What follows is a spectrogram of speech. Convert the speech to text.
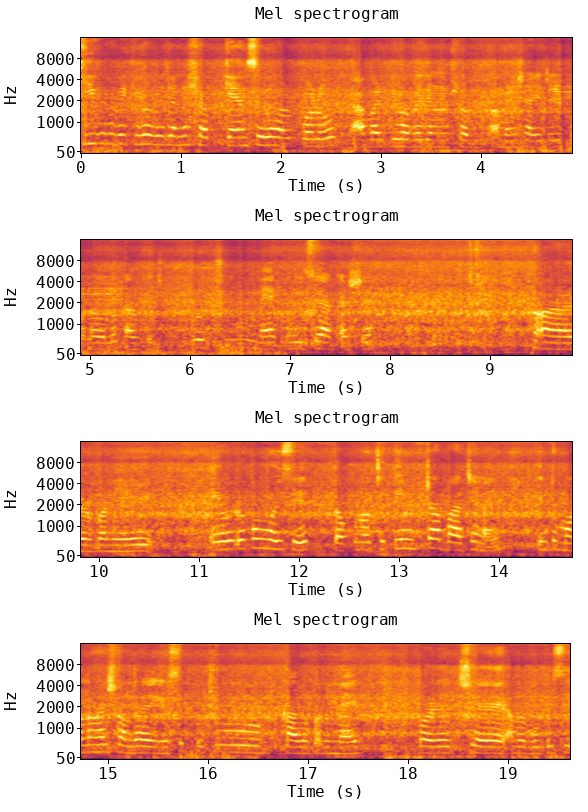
কীভাবে কীভাবে যেন সব ক্যান্সেল হওয়ার পরও, আবার কীভাবে যেন সব মানে শাড়ি পরা হলো, কালকে প্রচুর ম্যাক হয়েছে আকাশে। আর মানে এরকম হয়েছে, তখন হচ্ছে তিনটা বাজে নাই, কিন্তু মনে হয় সন্ধ্যা হয়ে গেছে, প্রচুর কালো কালো ম্যাগ পরে হচ্ছে আমরা বলতেছি,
